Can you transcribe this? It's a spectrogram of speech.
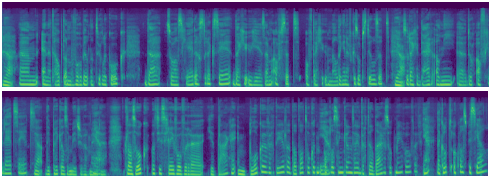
Ja. Ehm, en het helpt dan bijvoorbeeld natuurlijk ook dat, zoals jij daar straks zei, dat je je gsm afzet of dat je je meldingen even op stil zet, Ja. zodat je daar al niet eh, door afgeleid bent. Ja, die prikkels een beetje vermijden. Ja. Ik las ook dat je schreef over eh, je dagen in blokken verdelen, dat dat ook een oplossing kan zijn. Vertel daar eens wat meer over. Ja, dat klopt. Ook wel speciaal.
